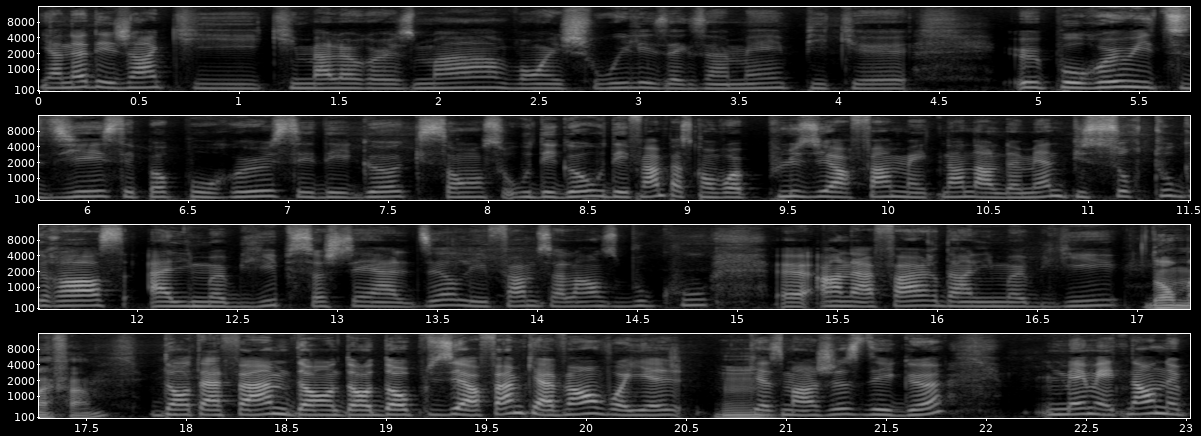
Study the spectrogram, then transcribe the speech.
il y en a des gens qui, qui malheureusement vont échouer les examens puis que eux, pour eux, étudier, c'est pas pour eux, c'est des gars qui sont, ou des gars ou des femmes, parce qu'on voit plusieurs femmes maintenant dans le domaine, puis surtout grâce à l'immobilier, puis ça, je tiens à le dire, les femmes se lancent beaucoup euh, en affaires dans l'immobilier Dont ma femme. dont ta femme, dont, dont- dont plusieurs femmes, qu'avant, on voyait quasiment juste des gars. Mais maintenant, on a de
